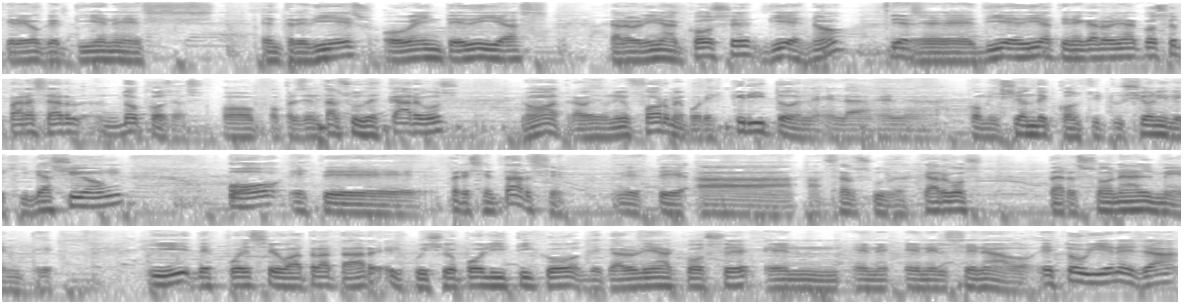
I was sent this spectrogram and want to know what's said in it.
creo que tienes entre 10 o 20 días Carolina Cose, 10, ¿no? 10. Eh, 10 días tiene Carolina Cose para hacer dos cosas. O, o, presentar sus descargos, ¿no? A través de un informe por escrito en la, en la, en la Comisión de Constitución y Legislación, o este, presentarse este, a, a hacer sus descargos personalmente. Y después se va a tratar el juicio político de Carolina Cose en, en, en el Senado. Esto viene ya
